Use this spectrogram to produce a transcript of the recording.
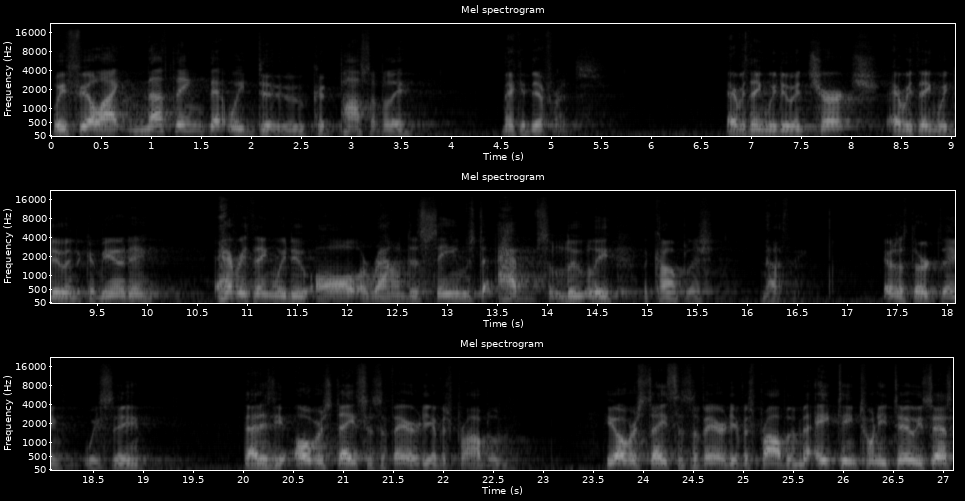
we feel like nothing that we do could possibly make a difference. Everything we do in church, everything we do in the community, everything we do all around us seems to absolutely accomplish nothing. Here's a third thing we see that is, he overstates the severity of his problem. He overstates the severity of his problem. In 1822, he says,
